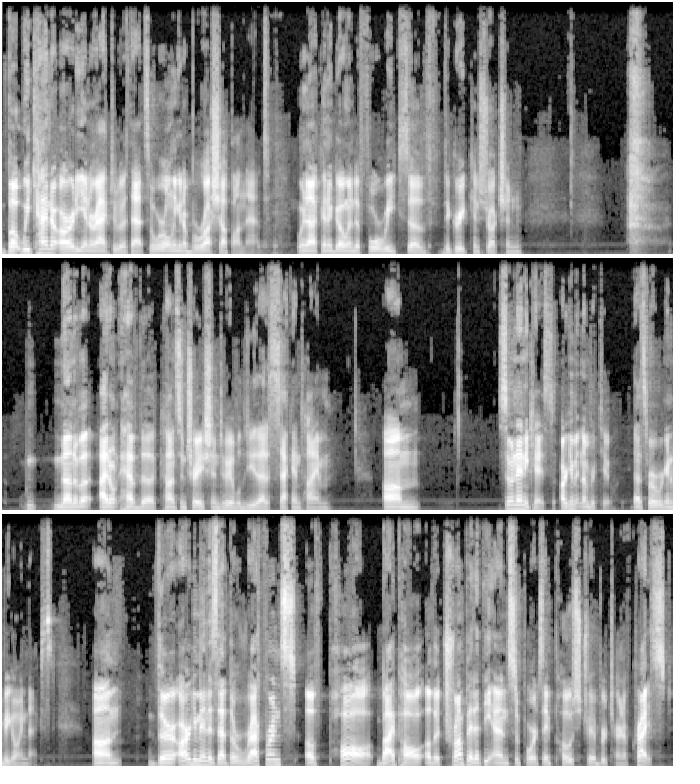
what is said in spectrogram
but we kind of already interacted with that, so we're only going to brush up on that. We're not going to go into four weeks of the Greek construction none of it. I don't have the concentration to be able to do that a second time. Um, so in any case, argument number two. That's where we're going to be going next. Um, their argument is that the reference of Paul by Paul of a trumpet at the end supports a post-trib return of Christ.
